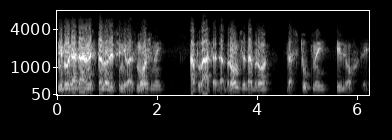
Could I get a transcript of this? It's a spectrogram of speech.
неблагодарность становится невозможной, оплата добром за добро доступной и легкой.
